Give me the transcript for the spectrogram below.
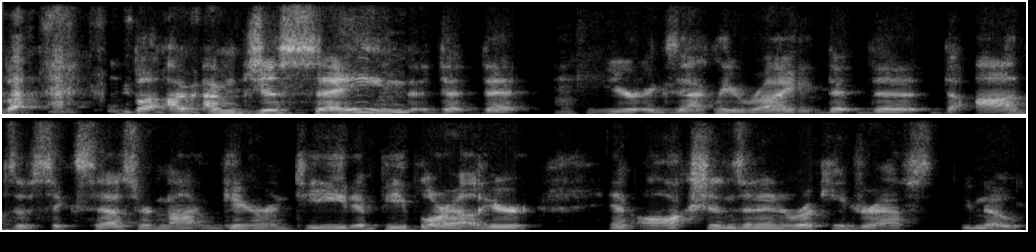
but but I'm, I'm just saying that, that that mm-hmm. you're exactly right. That the the odds of success are not guaranteed, and people are out here in auctions and in rookie drafts, you know,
